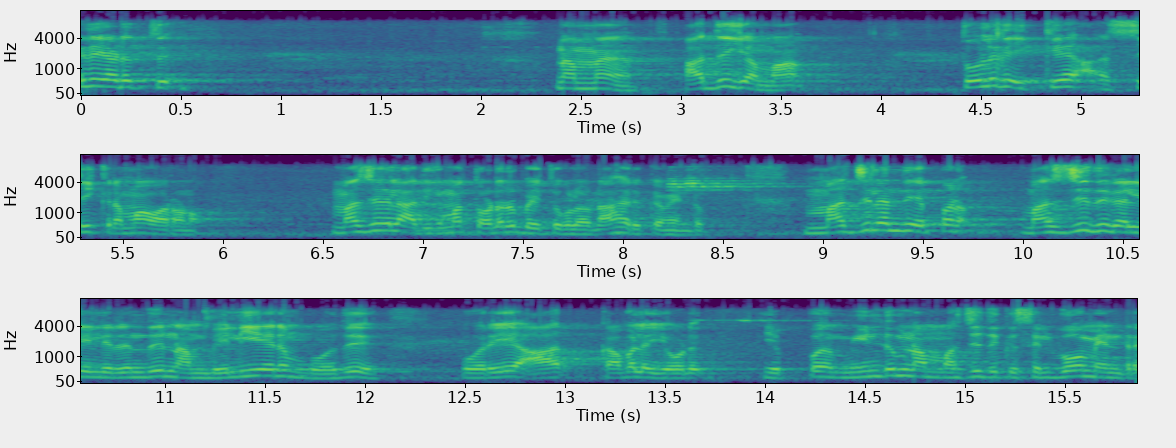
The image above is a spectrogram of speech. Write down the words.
இதை அடுத்து நம்ம அதிகமாக தொழுகைக்கு சீக்கிரமாக வரணும். மஸ்ஜிதில் அதிகமாக தொடர்பு வைத்துக் கொள்வதாக இருக்க வேண்டும். மஸ்ஜிலேருந்து எப்போ மஸ்ஜிதுகளிலிருந்து நாம் வெளியேறும்போது ஒரே ஆர் கவலையோடு எப்போ மீண்டும் நாம் மஸ்ஜிதுக்கு செல்வோம் என்ற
